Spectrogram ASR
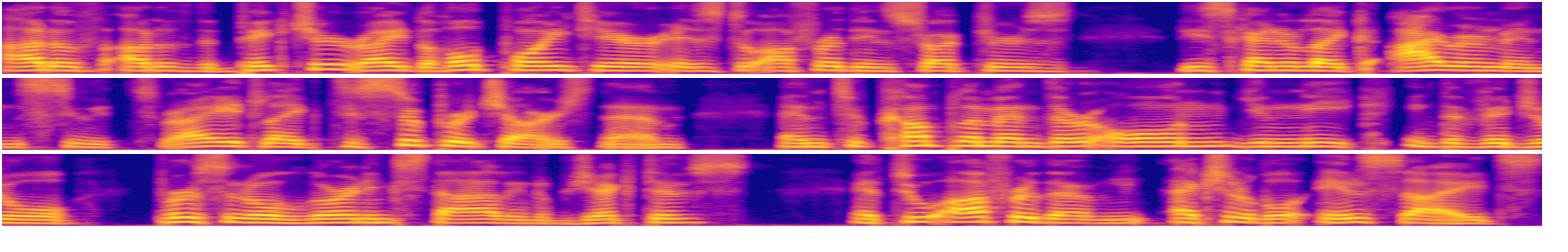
out of out of the picture, right? The whole point here is to offer the instructors these kind of like Ironman suits, right? Like to supercharge them and to complement their own unique individual personal learning style and objectives, and to offer them actionable insights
